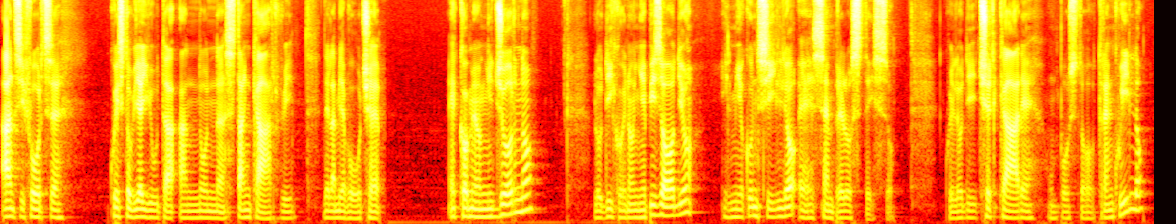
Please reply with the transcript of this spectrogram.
Anzi, forse questo vi aiuta a non stancarvi della mia voce. E come ogni giorno, lo dico in ogni episodio, il mio consiglio è sempre lo stesso, quello di cercare un posto tranquillo,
